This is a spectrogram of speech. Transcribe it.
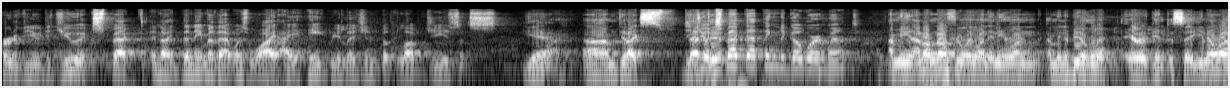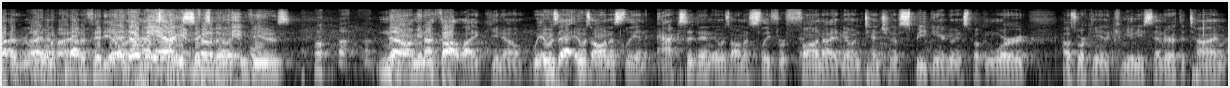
heard of you. Did you expect, and I, the name of that was Why I Hate Religion But Love Jesus. Yeah. Um, did I expect Did you it? expect that thing to go where it went? I mean, I don't know if really want anyone. I mean, it'd be a little arrogant to say, you know what? I really I want to put out a video Yeah, don't be arrogant in front of the million people. views. no, I mean, I thought like, you know, it was it was honestly an accident. It was honestly for fun. I had no intention of speaking or doing spoken word. I was working at a community center at the time,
